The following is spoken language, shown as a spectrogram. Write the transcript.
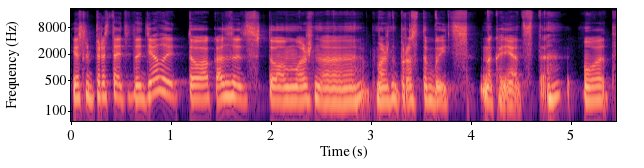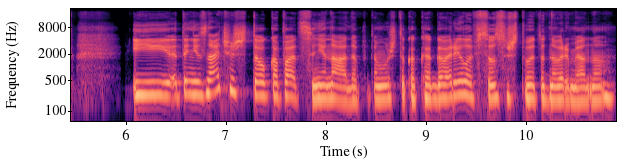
если перестать это делать, то оказывается, что можно, можно просто быть, наконец-то. Вот. И это не значит, что копаться не надо, потому что, как я говорила, все существует одновременно.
